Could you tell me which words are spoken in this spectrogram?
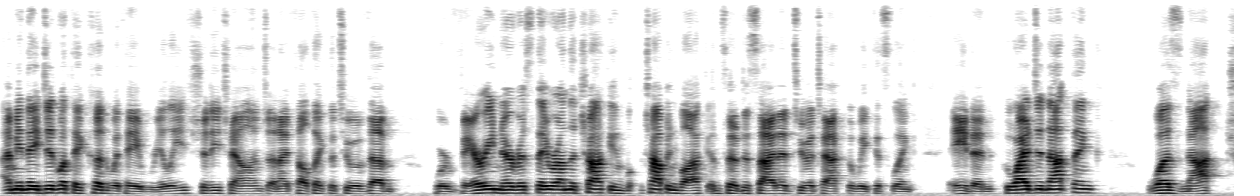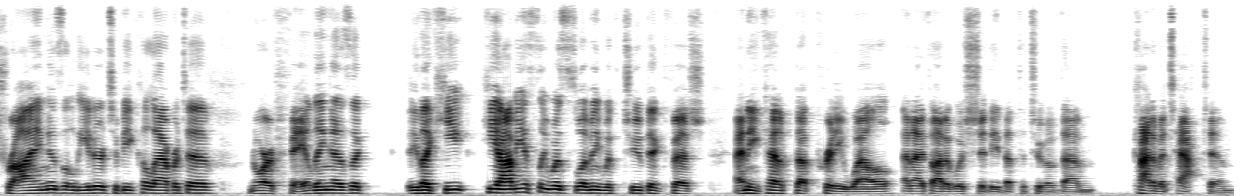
I mean, they did what they could with a really shitty challenge, and I felt like the two of them were very nervous they were on the chopping, chopping block, and so decided to attack the weakest link, Aiden, who I did not think was not trying as a leader to be collaborative, nor failing as a like he he obviously was swimming with two big fish and he kept up pretty well and i thought it was shitty that the two of them kind of attacked him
